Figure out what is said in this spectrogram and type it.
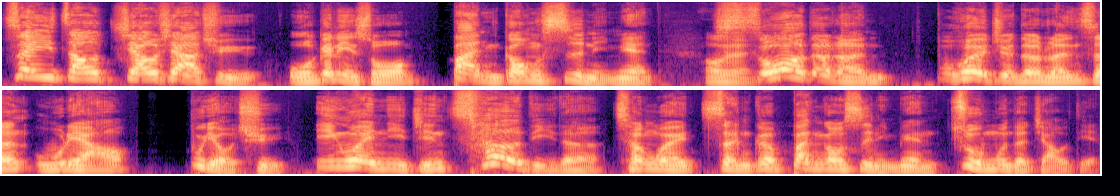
这一招教下去，我跟你说，办公室里面，OK，所有的人不会觉得人生无聊不有趣，因为你已经彻底的成为整个办公室里面注目的焦点。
